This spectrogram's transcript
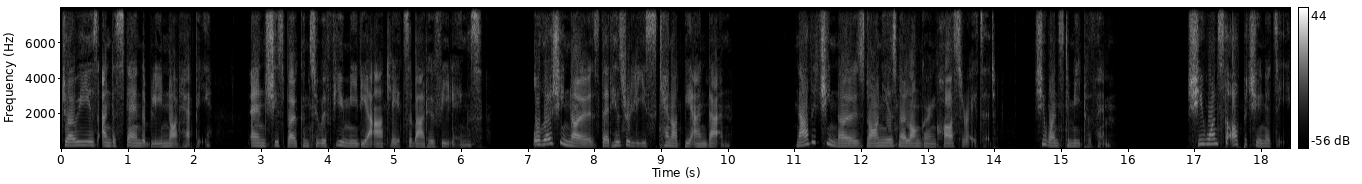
Joey is understandably not happy, and she's spoken to a few media outlets about her feelings. Although she knows that his release cannot be undone, now that she knows Donnie is no longer incarcerated, she wants to meet with him. She wants the opportunity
